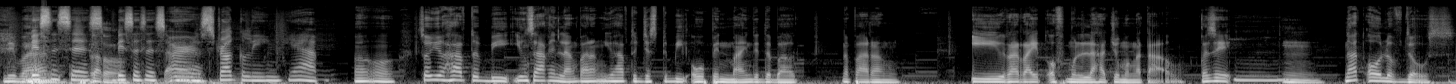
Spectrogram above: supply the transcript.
Di ba? Businesses, Totoo. businesses are Yeah. struggling. Yeah. Oo. So you have to be, yung sa akin lang, parang you have to just to be open-minded about na parang i-write off mo lahat yung mga tao. Kasi Mm. Mm. not all of those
